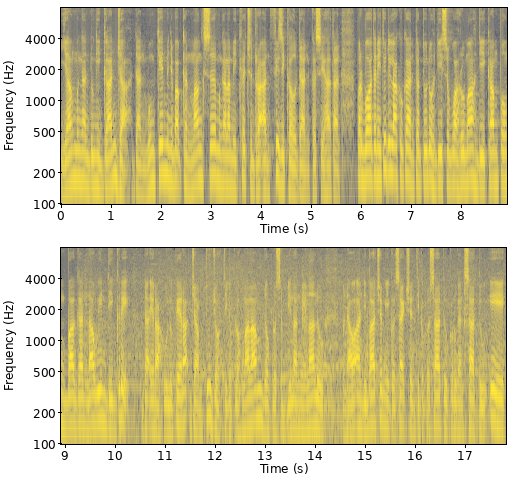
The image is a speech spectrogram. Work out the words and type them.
yang mengandungi ganja dan mungkin menyebabkan mangsa mengalami kecederaan fizikal dan kesihatan. Perbuatan itu dilakukan tertuduh di sebuah rumah di Kampung Bagan Lawin di Grek, daerah Hulu Perak jam 7.30 malam 29 Mei lalu. Pendakwaan dibaca mengikut Seksyen 31 Kurungan 1A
